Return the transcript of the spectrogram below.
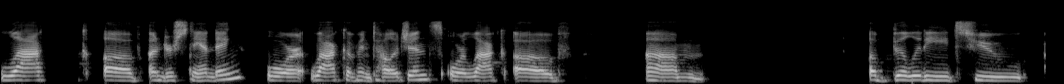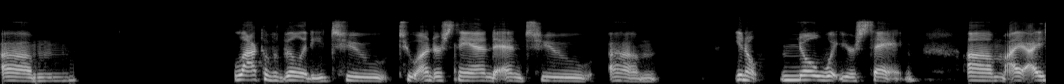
lack of understanding or lack of intelligence or lack of um, ability to um, lack of ability to to understand and to um, you know know what you're saying. Um, I,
